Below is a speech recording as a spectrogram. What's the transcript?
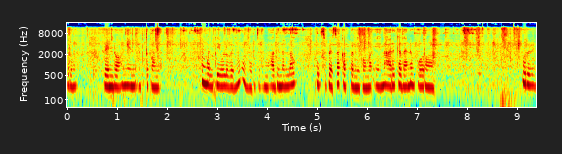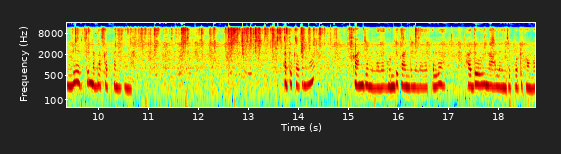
ஒரு ரெண்டு ஆனியன் எடுத்துக்கோங்க. உங்களுக்கு எவ்வளோ வேணுமோ அவ்வளோ எடுத்துக்கோங்க. அது நல்லா பெருசு பெருசாக கட் பண்ணிக்கோங்க. ஏன்னா அரைக்க தானே போகிறோம் ஒரு ரெண்டு எடுத்து நல்லா கட் பண்ணிக்கோங்க. அதுக்கப்புறமா காஞ்ச மிளகாய் குண்டு காஞ்ச மிளகாய் இருக்குல்ல அது ஒரு நாலஞ்சு போட்டுக்கோங்க.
